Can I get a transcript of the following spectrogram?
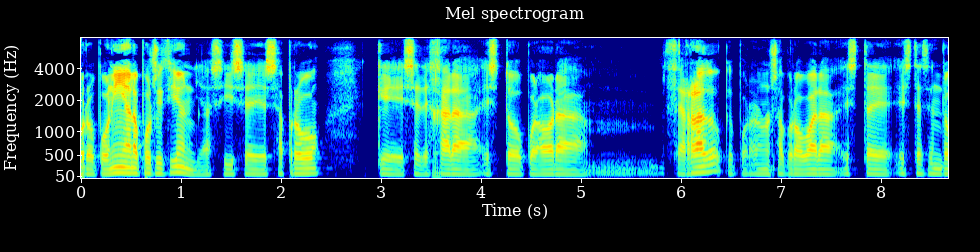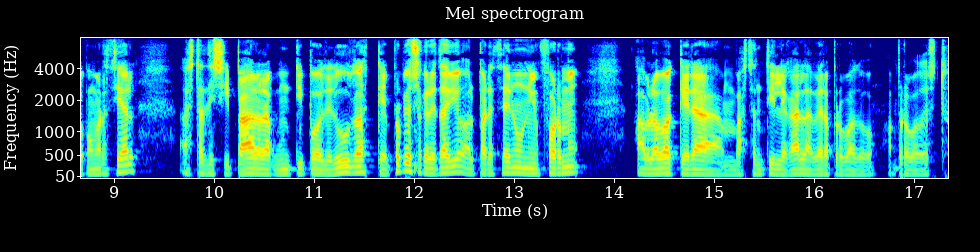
proponía la oposición y así se, se aprobó que se dejara esto por ahora mm, cerrado, que por ahora no se aprobara este, este centro comercial, hasta disipar algún tipo de dudas, que el propio secretario, al parecer en un informe, hablaba que era bastante ilegal haber aprobado, aprobado esto.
